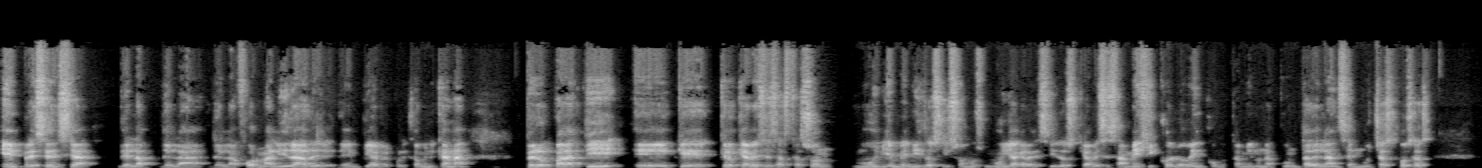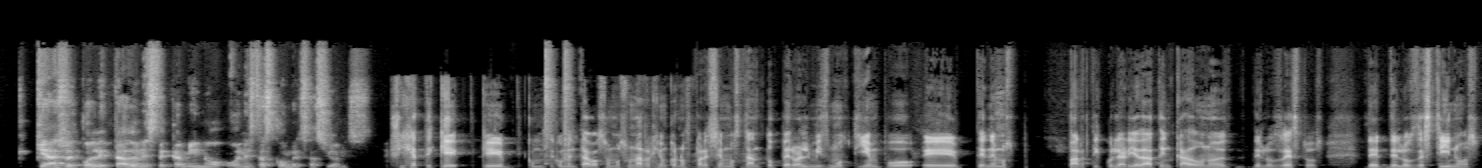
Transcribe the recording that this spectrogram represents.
en presencia de la, de la, de la formalidad de, de República Dominicana. Pero para ti, eh, que creo que a veces hasta son muy bienvenidos y somos muy agradecidos, que a veces a México lo ven como también una punta de lanza en muchas cosas, ¿qué has recolectado en este camino o en estas conversaciones? Fíjate que, que, como te comentaba, somos una región que nos parecemos tanto, pero al mismo tiempo eh, tenemos particularidad en cada uno de, los de estos, de, los destinos.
